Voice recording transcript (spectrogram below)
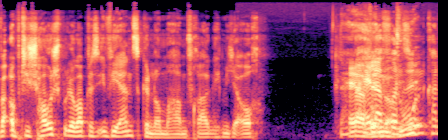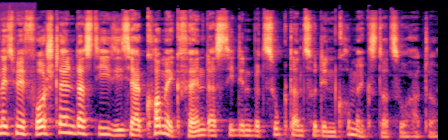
ob die Schauspieler überhaupt das irgendwie ernst genommen haben, frage ich mich auch. Naja, Ella wenn von Sinn kann ich mir vorstellen, dass die, sie ist ja Comic-Fan, dass die den Bezug dann zu den Comics dazu hatte.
